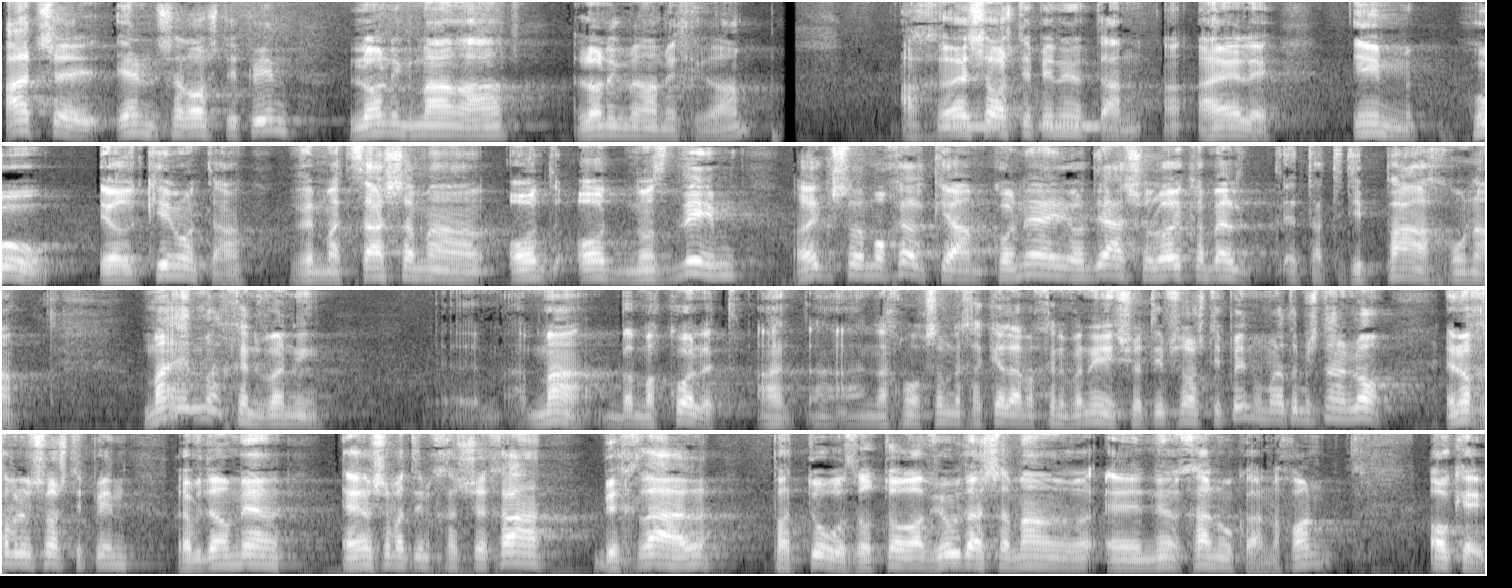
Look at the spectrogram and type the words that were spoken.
עד שאין שלוש טיפין, לא נגמר, לא נגמר המכירה. אחרי שלוש טיפינים האלה, אם הוא הרכין אותה ומצא שם עוד, עוד נוזלים, הרגע שלו מוכר, כי הקונה יודע שהוא לא יקבל את הטיפה האחרונה. מה עם החנווני? מה, במכולת, אנחנו עכשיו נחכה לחנווני שיוטיב שלוש טיפין? אומרת המשנה, לא, אינו חייב לשלוש טיפין. רב יהודה אומר, ערב שבת עם חשיכה, בכלל פטור, זה אותו רב יהודה שאמר אה, נר חנוכה, נכון? אוקיי,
